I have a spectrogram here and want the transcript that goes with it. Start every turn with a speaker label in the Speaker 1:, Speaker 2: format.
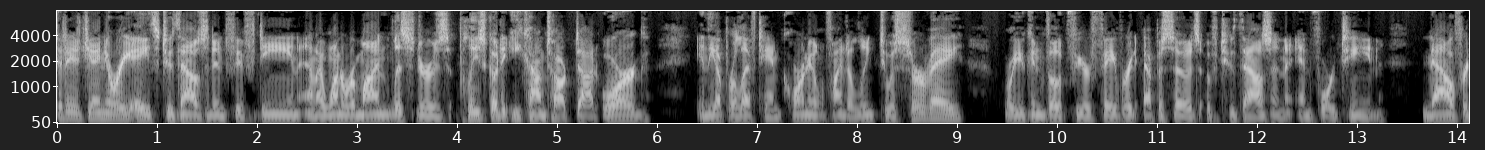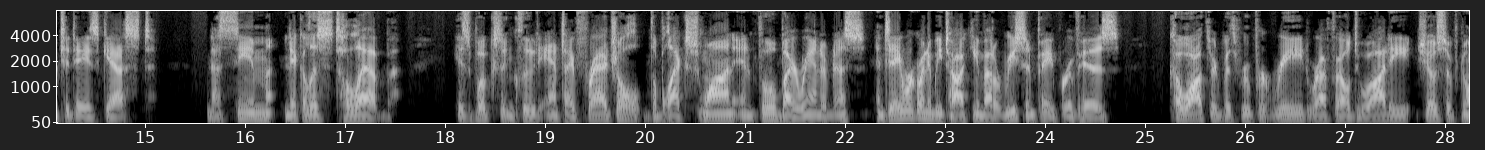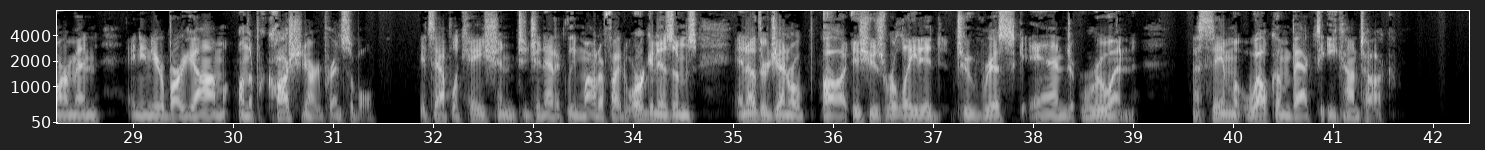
Speaker 1: Today is January 8th, 2015, and I want to remind listeners please go to econtalk.org. In the upper left hand corner, you'll find a link to a survey where you can vote for your favorite episodes of 2014. Now for today's guest, Nassim Nicholas Taleb. His books include Anti-Fragile, The Black Swan, and Fooled by Randomness. And today we're going to be talking about a recent paper of his co-authored with Rupert Read, Raphael Douady, Joseph Norman, and Yaneer Bar-Yam on the precautionary principle, its application to genetically modified organisms, and other general uh, issues related to risk and ruin. Nassim, welcome back to Econ Talk.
